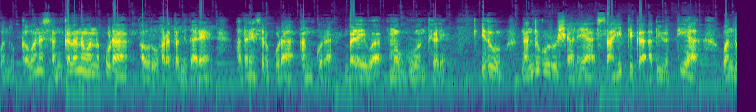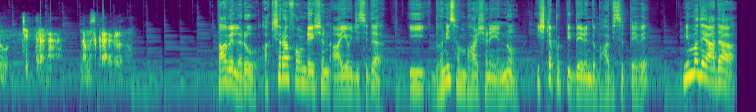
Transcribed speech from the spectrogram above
ಒಂದು ಕವನ ಸಂಕಲನವನ್ನು ಕೂಡ ಅವರು ಹೊರತಂದಿದ್ದಾರೆ. ಅದರ ಹೆಸರು ಕೂಡ ಅಂಕುರ, ಬೆಳೆಯುವ ಮೊಗ್ಗು ಅಂತ ಹೇಳಿ. ಇದು ನಂದಗೂರು ಶಾಲೆಯ ಸಾಹಿತ್ಯಿಕ ಅಭಿವ್ಯಕ್ತಿಯ ಒಂದು ಚಿತ್ರಣ. ನಮಸ್ಕಾರಗಳು. ತಾವೆಲ್ಲರೂ ಅಕ್ಷರ ಫೌಂಡೇಶನ್ ಆಯೋಜಿಸಿದ ಈ ಧ್ವನಿ ಸಂಭಾಷಣೆಯನ್ನು ಇಷ್ಟಪಟ್ಟಿದ್ದೇರೆಂದು ಭಾವಿಸುತ್ತೇವೆ. ನಿಮ್ಮದೇ ಆದ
